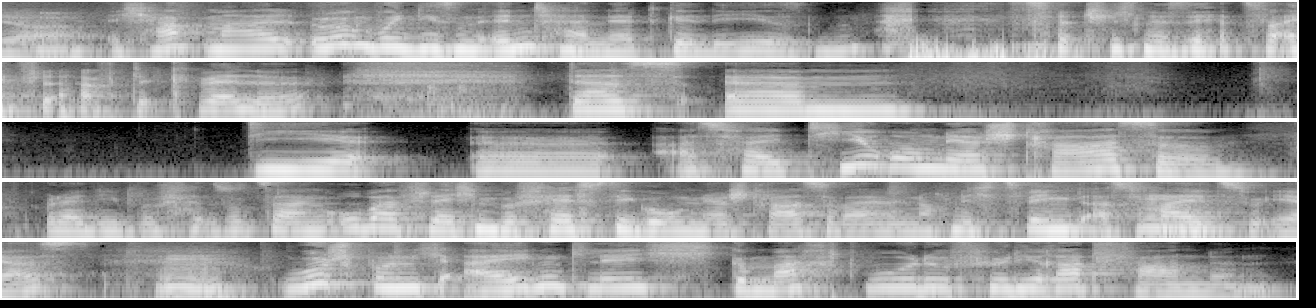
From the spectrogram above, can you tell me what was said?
Ja. Ich habe mal irgendwo in diesem Internet gelesen, das ist natürlich eine sehr zweifelhafte Quelle, dass ähm, die äh, Asphaltierung der Straße oder die sozusagen Oberflächenbefestigung der Straße, weil noch nicht zwingend Asphalt mhm. zuerst, mhm. ursprünglich eigentlich gemacht wurde für die Radfahrenden.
